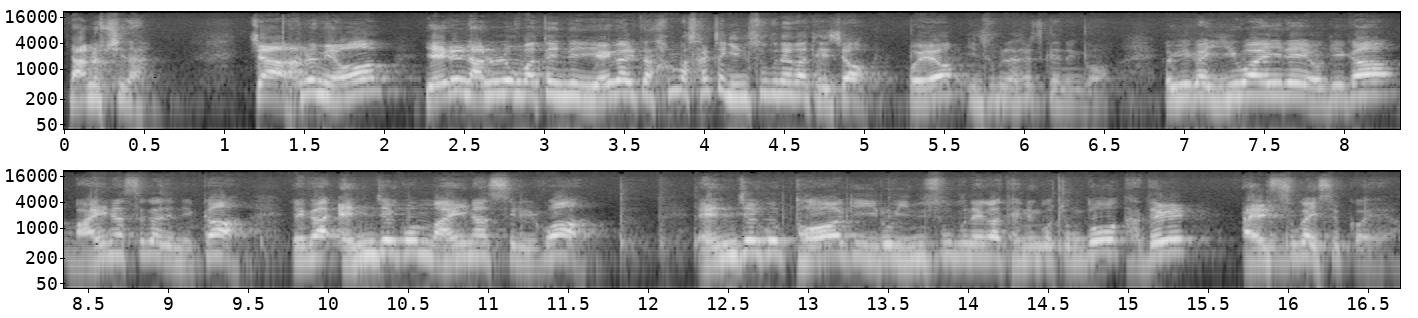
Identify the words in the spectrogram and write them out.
나눕시다. 자, 그러면 얘를 나누려고 봤더니 얘가 일단 한번 살짝 인수분해가 되죠. 뭐예요? 인수분해 살짝 되는 거. 여기가 2y에 여기가 마이너스가 되니까 얘가 n제곱 마이너스 1과 n제곱 더하기 2로 인수분해가 되는 것 정도 다들 알 수가 있을 거예요.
